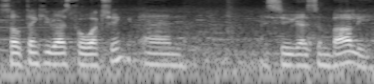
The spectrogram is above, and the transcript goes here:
So thank you guys for watching and I see you guys in Bali.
